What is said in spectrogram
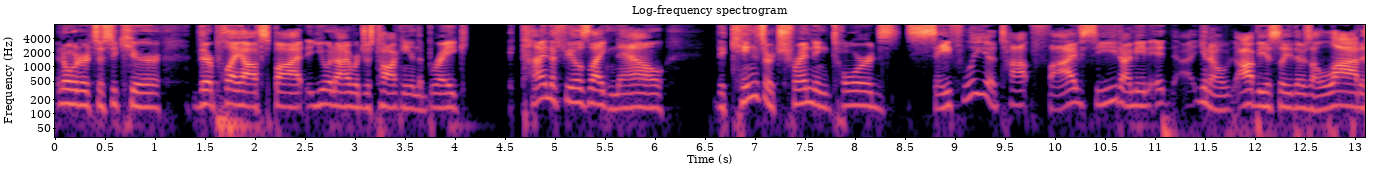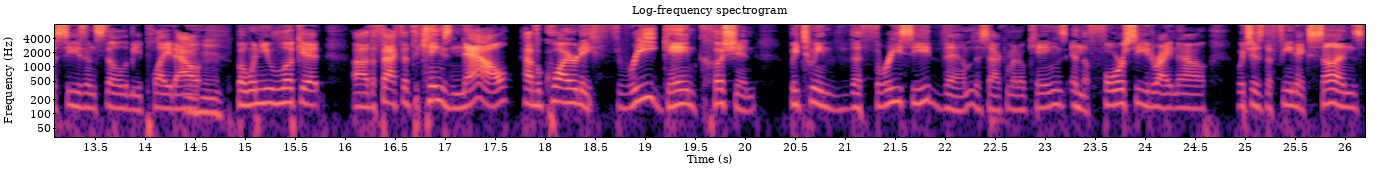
in order to secure their playoff spot. You and I were just talking in the break. It kind of feels like now the Kings are trending towards safely a top five seed. I mean, it. You know, obviously there's a lot of season still to be played out, but when you look at uh, the fact that the Kings now have acquired a three game cushion between the three seed, them, the Sacramento Kings, and the four seed right now, which is the Phoenix Suns.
